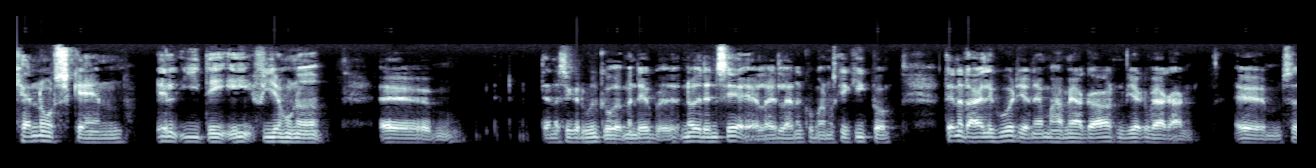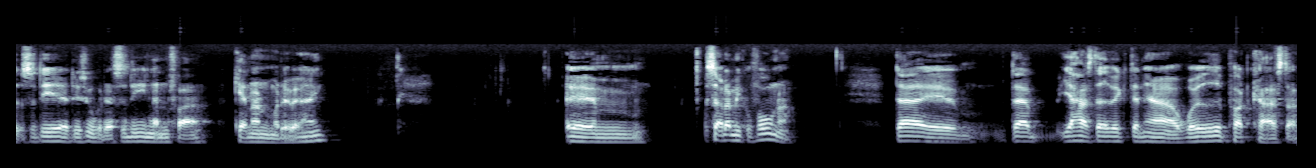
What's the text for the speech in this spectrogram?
Canoscan LIDE 400. Øh, den er sikkert udgået, men det er øh, noget i den serie eller et eller andet, kunne man måske kigge på. Den er dejlig hurtig og nem at have med at gøre, den virker hver gang. Øhm, så, så det, det er super der. Så det er en eller anden fra Canon, må det være, ikke? Øhm, så er der mikrofoner der, øh, der, jeg har stadigvæk den her røde podcaster,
